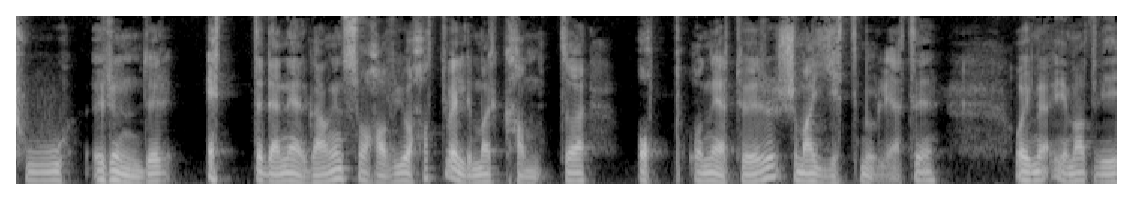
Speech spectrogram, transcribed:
to runder etter den nedgangen så har vi jo hatt veldig markante opp- og nedturer som har gitt muligheter. Og i og med at vi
